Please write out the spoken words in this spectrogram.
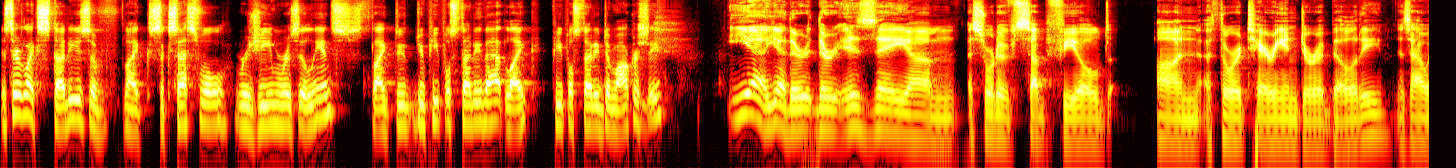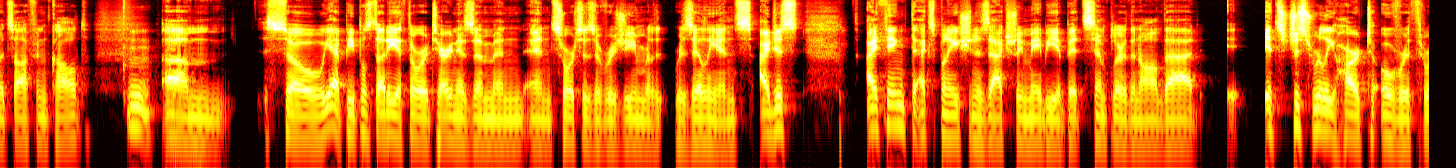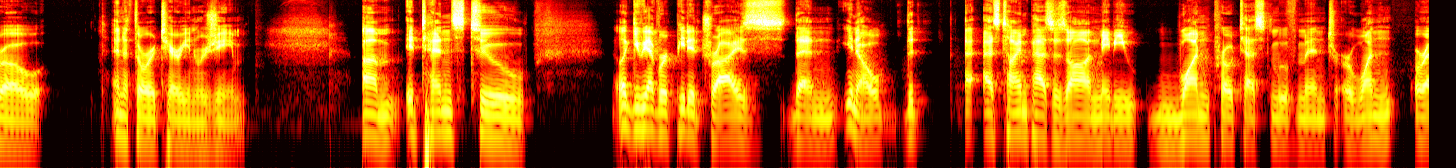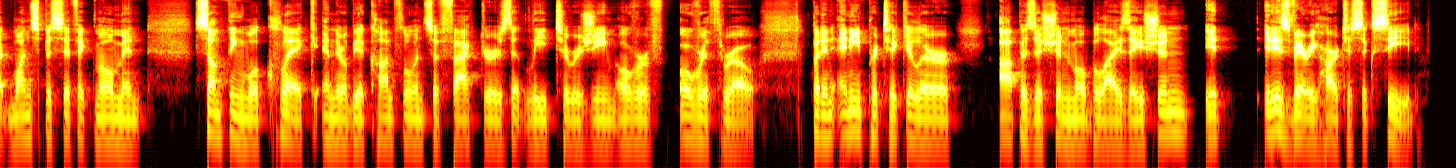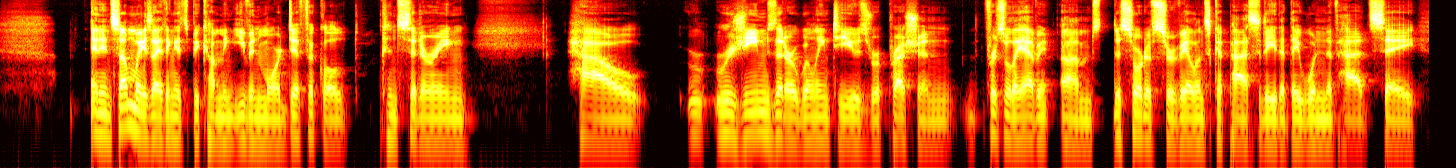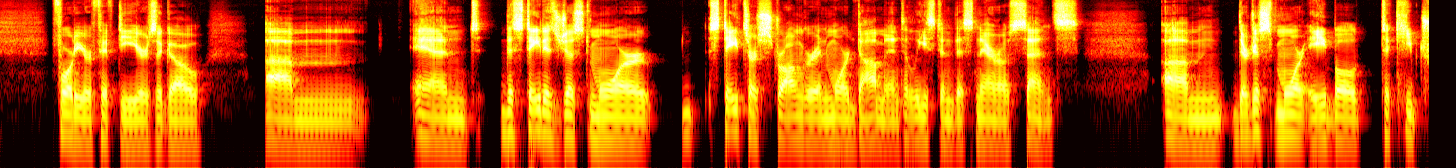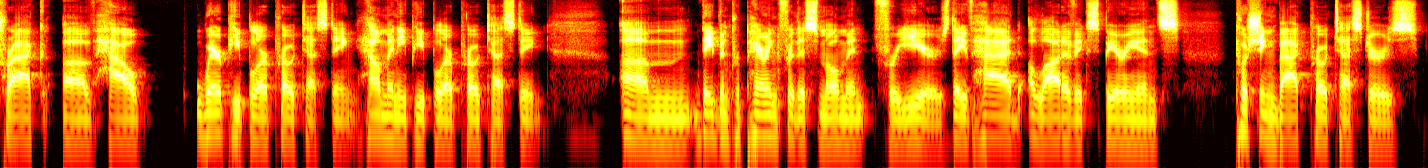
is there like studies of like successful regime resilience? Like, do, do people study that like people study democracy? Yeah, yeah. There there is a um, a sort of subfield on authoritarian durability, is how it's often called. Mm. Um, so yeah, people study authoritarianism and and sources of regime re- resilience. I just I think the explanation is actually maybe a bit simpler than all that. It, it's just really hard to overthrow an authoritarian regime. Um, it tends to, like, if you have repeated tries, then you know the as time passes on, maybe one protest movement or one or at one specific moment, something will click and there will be a confluence of factors that lead to regime over overthrow. But in any particular opposition mobilization, it it is very hard to succeed and in some ways, I think it's becoming even more difficult considering how r- regimes that are willing to use repression, first of all, they have um, the sort of surveillance capacity that they wouldn't have had, say, 40 or 50 years ago. Um, and the state is just more, states are stronger and more dominant, at least in this narrow sense. Um, they're just more able to keep track of how where people are protesting, how many people are protesting. Um, they've been preparing for this moment for years. They've had a lot of experience pushing back protesters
